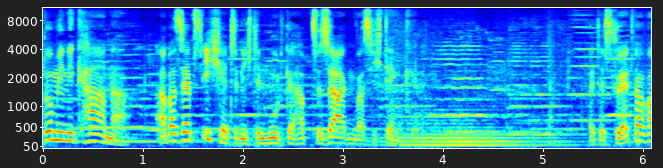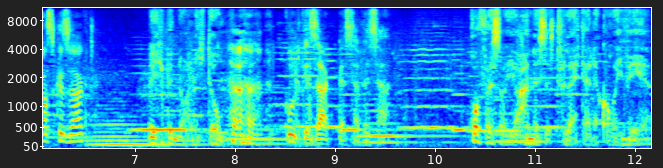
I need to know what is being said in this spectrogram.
Dominikaner. Aber selbst ich hätte nicht den Mut gehabt zu sagen, was ich denke. Hättest du etwa was gesagt? Ich bin doch nicht dumm. Gut gesagt, Besserwisser. Professor Johannes ist vielleicht eine Koryphäe.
